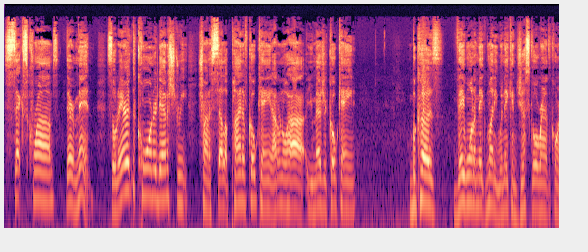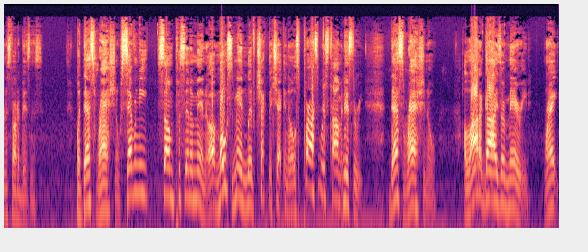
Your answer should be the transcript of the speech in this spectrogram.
sex crimes, they're men. So they're at the corner down the street trying to sell a pint of cocaine. I don't know how you measure cocaine because they want to make money when they can just go around the corner and start a business. But that's rational. 70 some percent of men, uh, most men live check to check in the most prosperous time in history. That's rational. A lot of guys are married, right?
